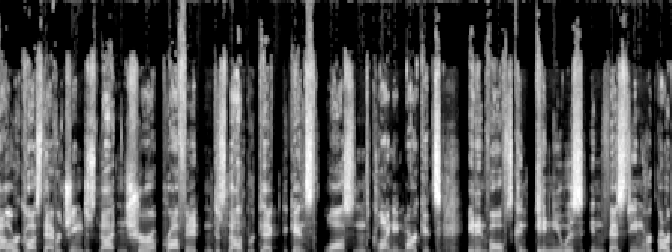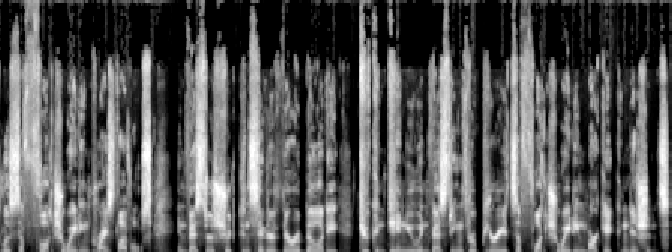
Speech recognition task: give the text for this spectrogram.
Dollar cost averaging does not ensure a profit and does not protect against loss in declining markets. It involves continuous investing regardless of fluctuating price levels. Investors should consider their ability to continue investing through periods of fluctuating market conditions.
